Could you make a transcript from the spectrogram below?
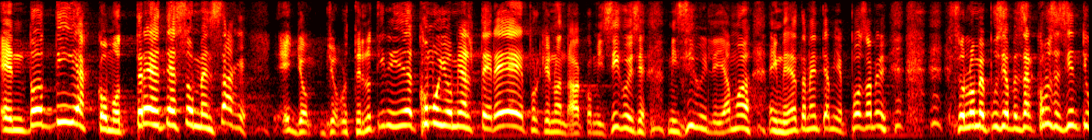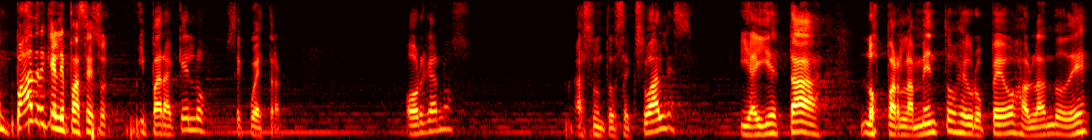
en dos días como tres de esos mensajes. Eh, yo, usted no tiene idea cómo yo me alteré porque no andaba con mis hijos. Y dice, mis hijos, y le llamo inmediatamente a mi esposa. Solo me puse a pensar, ¿cómo se siente un padre que le pasa eso? ¿Y para qué lo secuestran? Órganos, asuntos sexuales. Y ahí está los parlamentos europeos hablando de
